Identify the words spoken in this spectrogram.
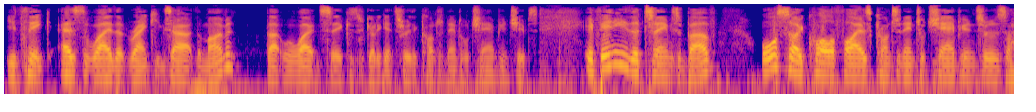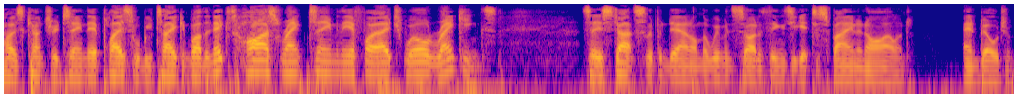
You'd think, as the way that rankings are at the moment, but we'll wait and see because we've got to get through the Continental Championships. If any of the teams above also qualify as continental champions or as a host country team, their place will be taken by the next highest ranked team in the FIH World Rankings. So you start slipping down on the women's side of things, you get to Spain and Ireland and Belgium.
